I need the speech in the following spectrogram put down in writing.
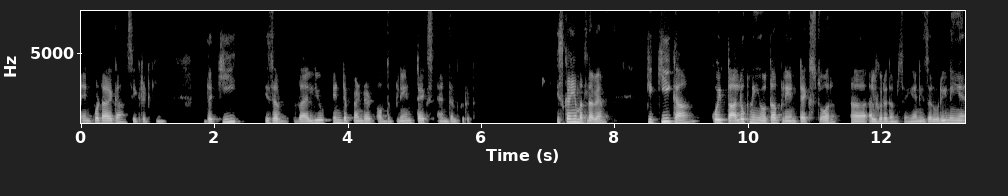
इनपुट आएगा? Secret key the key is a value independent of the plain text and algorithm इसका ये मतलब है कि की का कोई ताल्लुक नहीं होता प्लेन टेक्स्ट और एल्गोरिदम से। यानी ज़रूरी नहीं है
